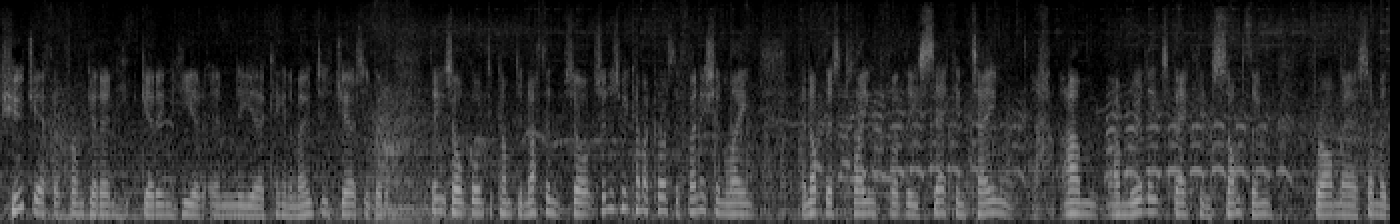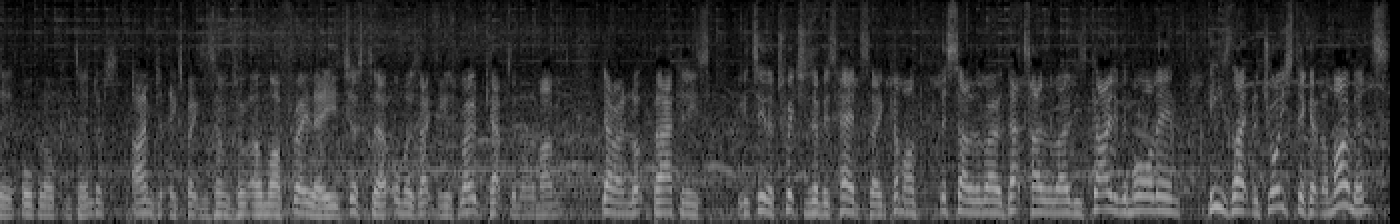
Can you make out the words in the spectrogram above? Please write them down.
huge effort from getting getting here in the uh, King of the Mountains jersey, but I think it's all going to come to nothing. So as soon as we come across the finishing line and up this climb for the second time, I'm I'm really expecting something from uh, some of the overall contenders. I'm expecting something from Omar Fraile. He's just uh, almost acting as road captain at the moment. Geraint looked back and he's you can see the twitches of his head saying, come on, this side of the road, that side of the road. He's guiding them all in. He's like the joystick at the moment.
